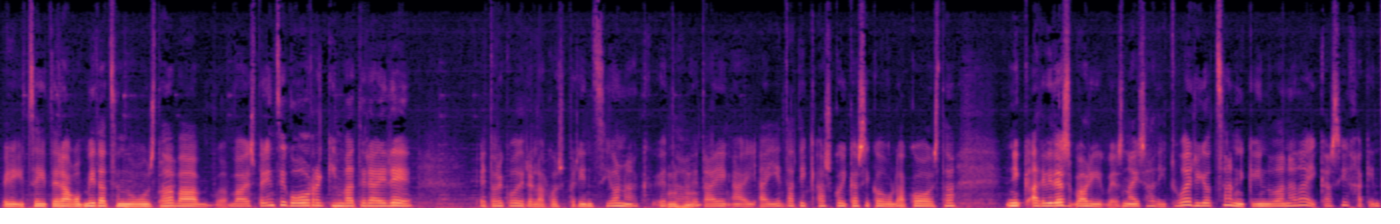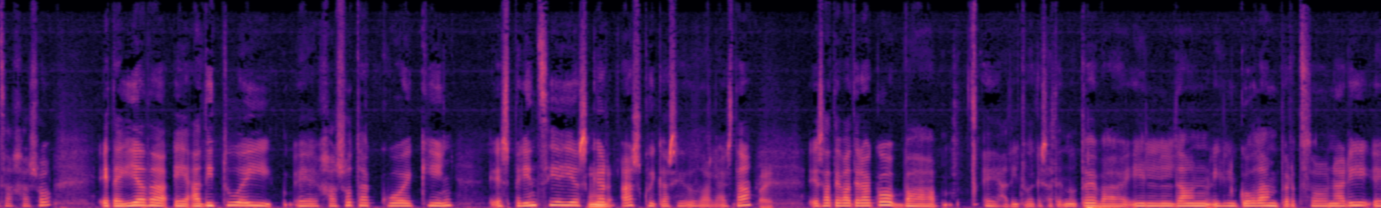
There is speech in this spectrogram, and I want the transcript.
bere hitz egitera gonbidatzen dugu, ezta? Bai. Ba, ba esperientzi gogorrekin batera ere etorriko direlako esperientzionak eta mm eta haietatik asko ikasiko dulako, ezta? Nik adibidez, ba hori, ez naiz aditu eriotza, nik egin dudana da ikasi jakintza jaso eta egia da e, adituei e, jasotakoekin esperientziei esker mm. asko ikasi dudala, ezta? Bai esate baterako, ba, e, adituek esaten dute, ba, hildan, hilgodan pertsonari e,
